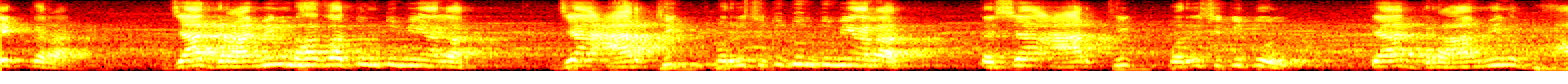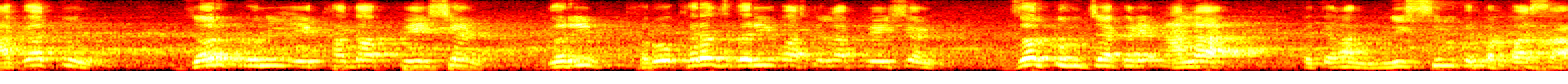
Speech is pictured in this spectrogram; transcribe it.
एक करा. ज्या ग्रामीण भागातून तुम्ही आलात ज्या आर्थिक परिस्थितीतून तुम्ही आलात तशा आर्थिक परिस्थितीतून त्या ग्रामीण भागातून जर कोणी एखादा पेशंट गरीब खरोखरच गरीब असलेला पेशंट जर तुमच्याकडे आला तर त्याला निशुल्क तपासा.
